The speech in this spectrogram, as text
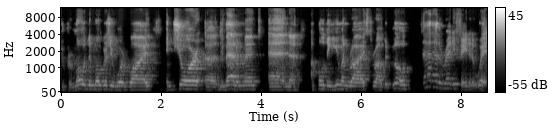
to promote democracy worldwide, ensure uh, development, and uh, upholding human rights throughout the globe, that had already faded away.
